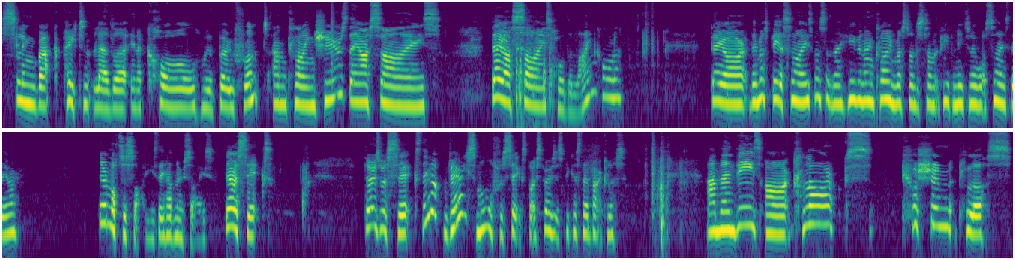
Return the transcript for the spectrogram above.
Slingback patent leather in a coral with a bow front. Anne Klein shoes. They are size... They are size... Hold the line, caller. They are... They must be a size, mustn't they? Even Anne Klein must understand that people need to know what size they are. They're not a size, they have no size. They're a six. Those were six. They look very small for six, but I suppose it's because they're backless. And then these are Clark's Cushion Plus.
